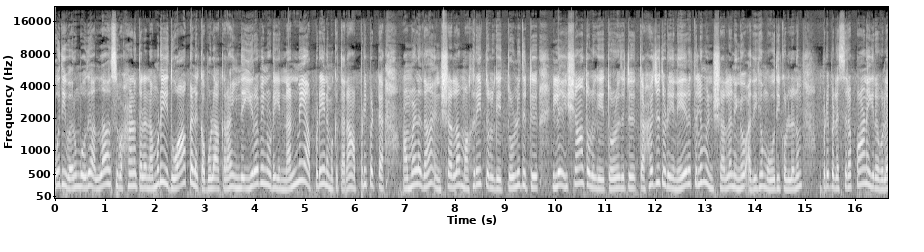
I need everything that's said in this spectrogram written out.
ஓதி வரும்போது அல்லாஹ் சுபஹானத்தால நம்முடைய துவாக்களை பார்க்குறான். இந்த இரவினுடைய நன்மையை அப்படியே நமக்கு தரான். அப்படிப்பட்ட அமலை தான் இன்ஷல்லா மஹரீப் தொழுகை தொழுதுட்டு இல்லை இஷா தொழுகையை தொழுதுட்டு தஹஜத்துடைய நேரத்திலும் இன்ஷல்லா நீங்கள் அதிகம் ஓதிக்கொள்ளணும். அப்படிப்பட்ட சிறப்பான இரவில்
